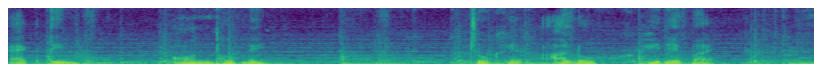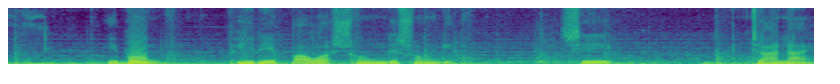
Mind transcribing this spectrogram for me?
একদিন অন্ধ মেয়ে চোখের আলো ফিরে পায় এবং ফিরে পাওয়ার সঙ্গে সঙ্গে সে জানায়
